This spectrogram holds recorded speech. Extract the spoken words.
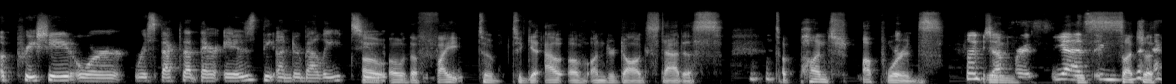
appreciate or respect that there is the underbelly to Oh, oh, the fight to to get out of underdog status, to punch upwards. Uppers. Yes, is such a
